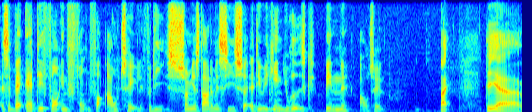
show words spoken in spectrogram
altså, hvad er det for en form for aftale? Fordi som jeg startede med at sige, så er det jo ikke en juridisk bindende aftale. Nej, det er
